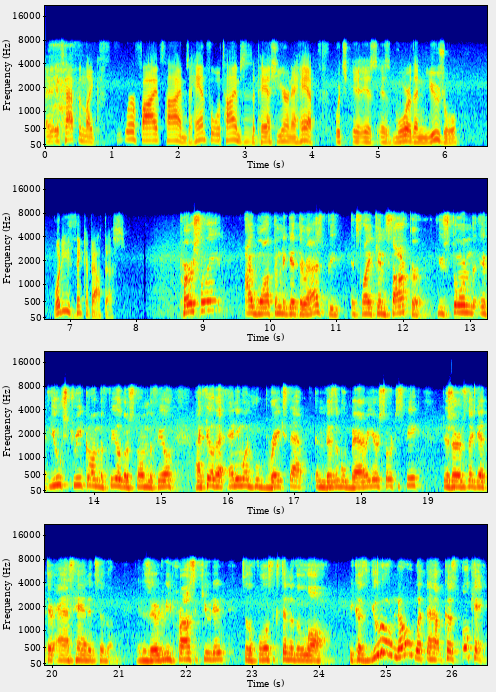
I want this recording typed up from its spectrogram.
it's happened like four or five times, a handful of times in the past year and a half, which is is more than usual. What do you think about this? Personally, I want them to get their ass beat. It's like in soccer. If you storm, if you streak on the field or storm the field, I feel that anyone who breaks that invisible barrier, so to speak, deserves to get their ass handed to them. They deserve to be prosecuted to the fullest extent of the law because you don't know what the hell. Because okay,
